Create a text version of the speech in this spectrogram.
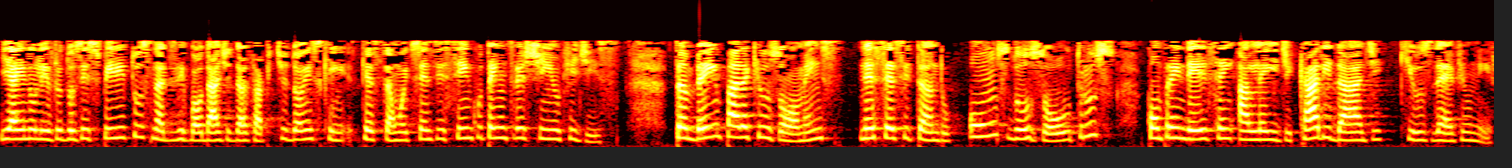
E aí no livro dos Espíritos, na desigualdade das aptidões, questão 805, tem um trechinho que diz: Também para que os homens, necessitando uns dos outros, compreendessem a lei de caridade que os deve unir.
